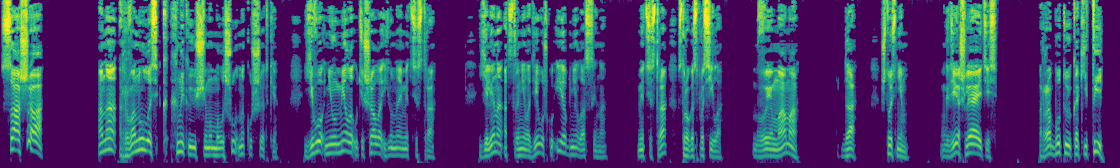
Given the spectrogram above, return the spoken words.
«Саша!» Она рванулась к хныкающему малышу на кушетке. Его неумело утешала юная медсестра. Елена отстранила девушку и обняла сына. Медсестра строго спросила. — Вы мама? — Да. Что с ним? — Где шляетесь? — Работаю, как и ты.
